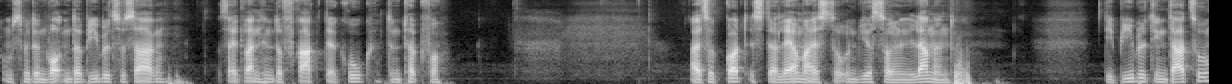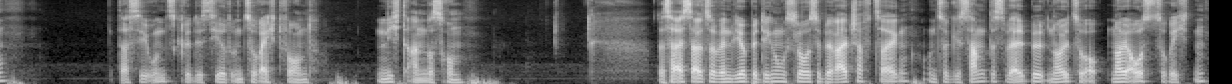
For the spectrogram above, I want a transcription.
um es mit den Worten der Bibel zu sagen, seit wann hinterfragt der Krug den Töpfer? Also Gott ist der Lehrmeister und wir sollen lernen. Die Bibel dient dazu, dass sie uns kritisiert und zurechtformt, nicht andersrum. Das heißt also, wenn wir bedingungslose Bereitschaft zeigen, unser gesamtes Weltbild neu, zu, neu auszurichten,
